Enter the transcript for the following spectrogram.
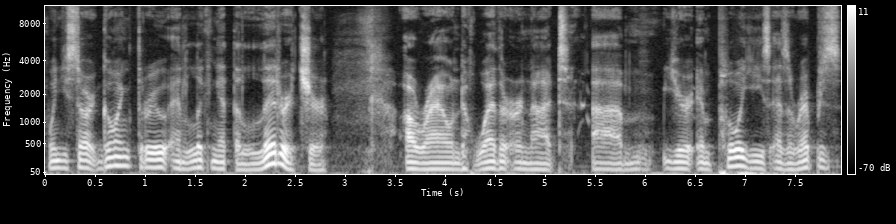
when you start going through and looking at the literature around whether or not um, your employees, as a repre-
